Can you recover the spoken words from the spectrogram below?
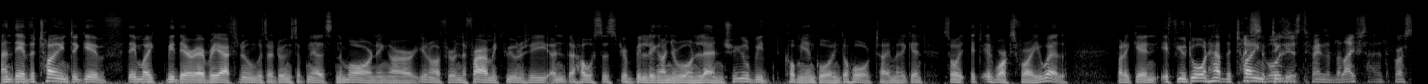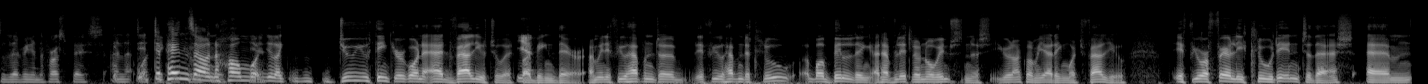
And they have the time to give, they might be there every afternoon because they're doing something else in the morning. Or, you know, if you're in the farming community and the houses you're building on your own land, sure, you'll be coming and going the whole time. And again, so it, it works very well. But again, if you don't have the time I to suppose it just depends on the lifestyle that the person's living in the first place. And it depends on how much Yeah. you like. Do you think you're going to add value to it Yeah. by being there? I mean, if you haven't, uh, if you haven't a clue about building and have little or no interest in it, you're not going to be adding much value. If you're fairly clued into that um,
